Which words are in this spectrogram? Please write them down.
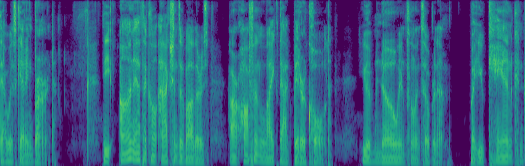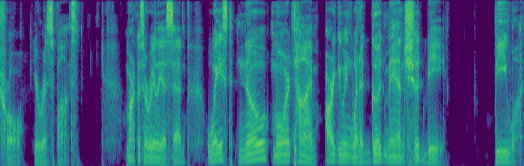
that was getting burned. The unethical actions of others are often like that bitter cold. You have no influence over them, but you can control your response. Marcus Aurelius said, Waste no more time arguing what a good man should be. Be one.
